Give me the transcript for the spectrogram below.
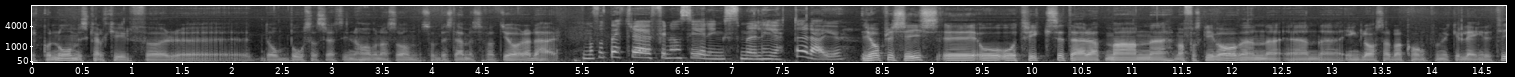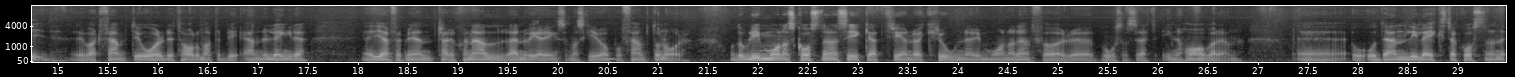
ekonomisk kalkyl för eh, de bostadsrättsinnehavarna som, som bestämmer sig för att göra det här. De har fått bättre finansieringsmöjligheter där ju. Ja, precis. Och, och trixet är att man, man får skriva av en, en inglasad balkong på mycket längre tid. Det har varit 50 år. Det talar om att det blir ännu längre Eh, jämfört med en traditionell renovering som man skriver av på 15 år. Och då blir månadskostnaden cirka 300 kronor i månaden för eh, bostadsrättsinnehavaren. Eh, och den lilla extra kostnaden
